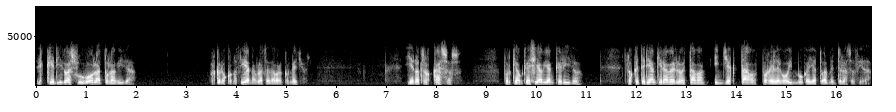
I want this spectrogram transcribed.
es querido a su bola toda la vida, porque los conocían, hablase de hablar con ellos. Y en otros casos, porque aunque sí habían querido, los que tenían que ir a verlo estaban inyectados por el egoísmo que hay actualmente en la sociedad.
